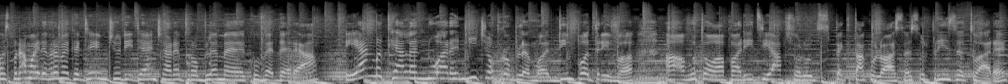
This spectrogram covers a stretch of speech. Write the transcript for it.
vă spuneam mai devreme că James Judy Dench are probleme cu vederea. Ian McKellen nu are nicio problemă, din potrivă. A avut o apariție absolut spectaculoasă, surprinzătoare,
